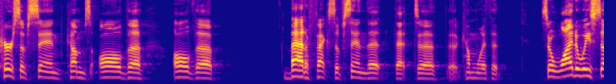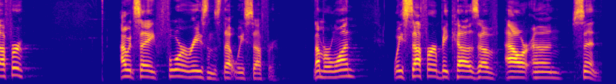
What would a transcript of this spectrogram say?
curse of sin comes all the, all the bad effects of sin that, that, uh, that come with it. So, why do we suffer? I would say four reasons that we suffer. Number one, we suffer because of our own sin.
